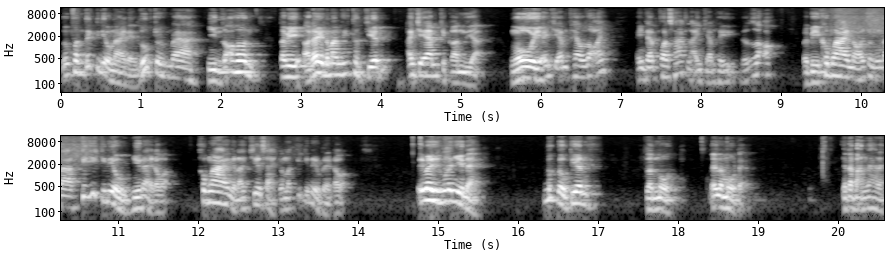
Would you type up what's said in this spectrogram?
Dũng phân tích cái điều này để giúp cho chúng ta nhìn rõ hơn. Tại vì ở đây nó mang tính thực chiến. Anh chị em chỉ cần gì ạ? Ngồi, anh chị em theo dõi, anh chị em quan sát là anh chị em thấy rất rõ bởi vì không ai nói cho chúng ta kỹ cái điều như này đâu ạ. Không ai người ta chia sẻ cho nó kỹ cái điều này đâu thế bây giờ chúng ta nhìn này. Bước đầu tiên lần một. Đây là một đấy người ta bán ra này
